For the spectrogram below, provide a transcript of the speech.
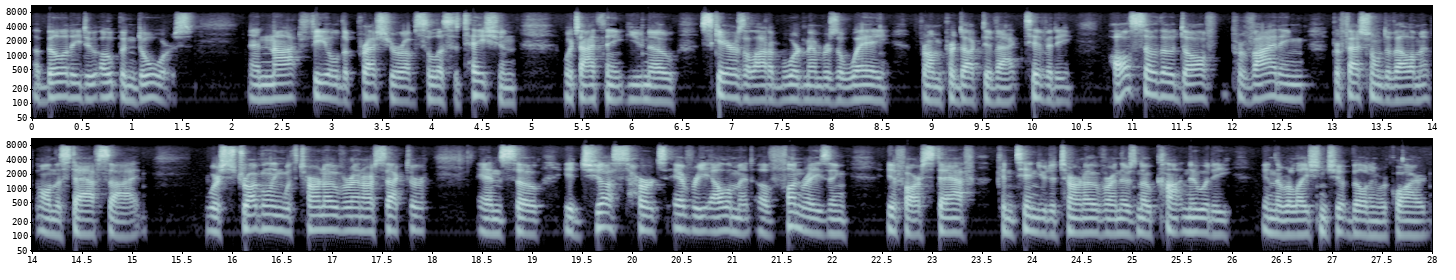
ability to open doors and not feel the pressure of solicitation which I think you know scares a lot of board members away from productive activity. Also, though, Dolph, providing professional development on the staff side. We're struggling with turnover in our sector. And so it just hurts every element of fundraising if our staff continue to turn over and there's no continuity in the relationship building required.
